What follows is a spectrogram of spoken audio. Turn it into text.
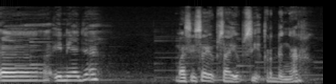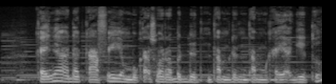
Uh, ini aja masih sayup-sayup sih terdengar. Kayaknya ada kafe yang buka suara berdentam-dentam kayak gitu.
